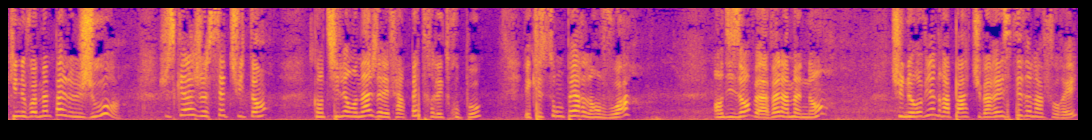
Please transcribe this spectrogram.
qui ne voit même pas le jour, jusqu'à l'âge de 7-8 ans, quand il est en âge d'aller faire paître les troupeaux, et que son père l'envoie en disant, bah voilà maintenant, tu ne reviendras pas, tu vas rester dans la forêt,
